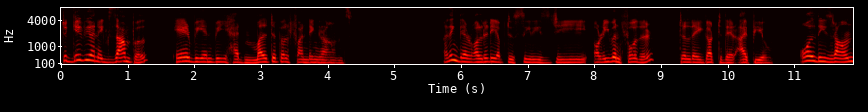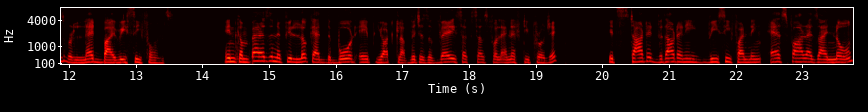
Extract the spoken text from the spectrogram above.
To give you an example, Airbnb had multiple funding rounds. I think they're already up to Series G or even further till they got to their IPO. All these rounds were led by VC firms. In comparison, if you look at the Bored Ape Yacht Club, which is a very successful NFT project, it started without any VC funding as far as I know,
